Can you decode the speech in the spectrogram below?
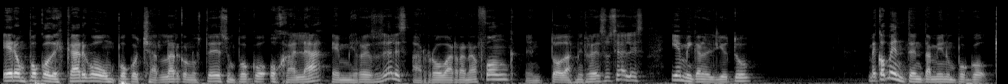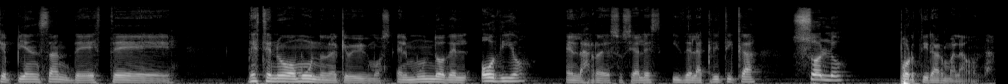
era un poco descargo, un poco charlar con ustedes, un poco ojalá en mis redes sociales, arroba ranafunk, en todas mis redes sociales y en mi canal de YouTube, me comenten también un poco qué piensan de este, de este nuevo mundo en el que vivimos, el mundo del odio en las redes sociales y de la crítica solo por tirar mala onda.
